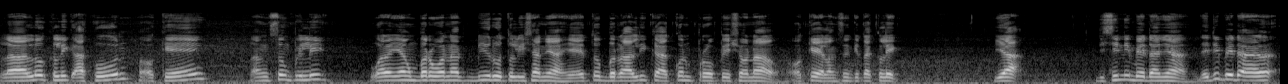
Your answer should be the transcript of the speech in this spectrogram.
lalu klik akun, oke. Okay. Langsung pilih warna yang berwarna biru tulisannya yaitu beralih ke akun profesional. Oke, okay, langsung kita klik. Ya. Di sini bedanya. Jadi beda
